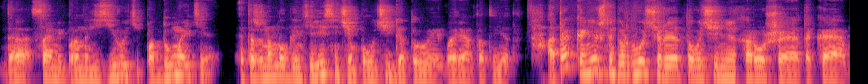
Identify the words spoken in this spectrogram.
Да? Сами проанализируйте, подумайте, это же намного интереснее, чем получить готовый вариант ответа. А так, конечно, Birdwatcher – это очень хорошая такая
